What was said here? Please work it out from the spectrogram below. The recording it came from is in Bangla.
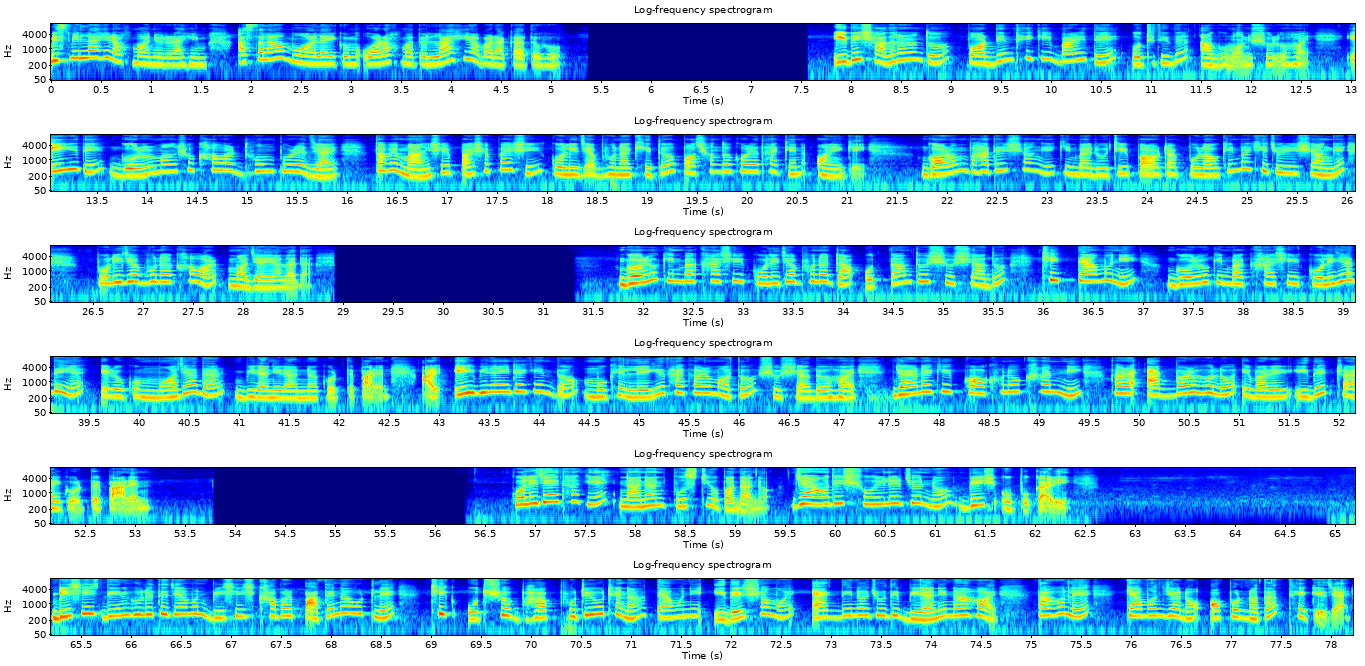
বিসমিল্লাহ রহমানুর রাহিম। আসসালামু আলাইকুম ওয়ারহমতুল্লাহি আবারাকাতুহ ঈদে সাধারণত পরদিন থেকে বাড়িতে অতিথিদের আগমন শুরু হয়। এই ঈদে গরুর মাংস খাওয়ার ধুম পড়ে যায়, তবে মাংসের পাশাপাশি কলিজা ভুনা খেতেও পছন্দ করে থাকেন অনেকেই। গরম ভাতের সঙ্গে কিংবা রুটি, পরোটা, পোলাও কিংবা খিচুড়ির সঙ্গে কলিজা ভুনা খাওয়ার মজাই আলাদা। গরু কিংবা খাসির কলিজা ভুনাটা অত্যন্ত সুস্বাদু। ঠিক তেমনই গরু কিংবা খাসির কলিজা দিয়ে এরকম মজাদার বিরিয়ানি রান্না করতে পারেন। আর এই বিরিয়ানিটা কিন্তু মুখে লেগে থাকার মতো সুস্বাদু হয়। যারা নাকি কখনো খাননি, তারা একবার হলো এবারের ঈদে ট্রাই করতে পারেন। কলিজায় থাকে নানান পুষ্টি উপাদানও। যা আমাদের শরীরের জন্য বেশ উপকারী। বিশেষ দিনগুলোতে যেমন বিশেষ খাবার পাতে না উঠলে, ঠিক উৎসব ভাব ফুটে ওঠে না, তেমনি ঈদের সময় একদিনও যদি বিরিয়ানি না হয়, তাহলে কেমন যেন অপূর্ণতা থেকে যায়।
